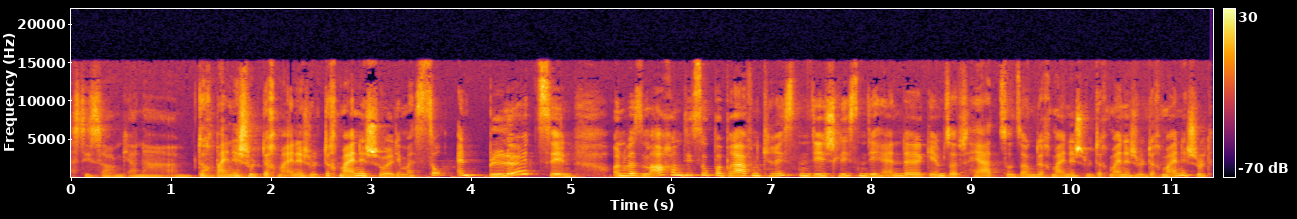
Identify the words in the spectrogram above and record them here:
dass die sagen, ja, na, ähm, durch meine Schuld, durch meine Schuld, durch meine Schuld. Immer so ein Blödsinn. Und was machen die super braven Christen? Die schließen die Hände, geben es aufs Herz und sagen, durch meine Schuld, durch meine Schuld, durch meine Schuld.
